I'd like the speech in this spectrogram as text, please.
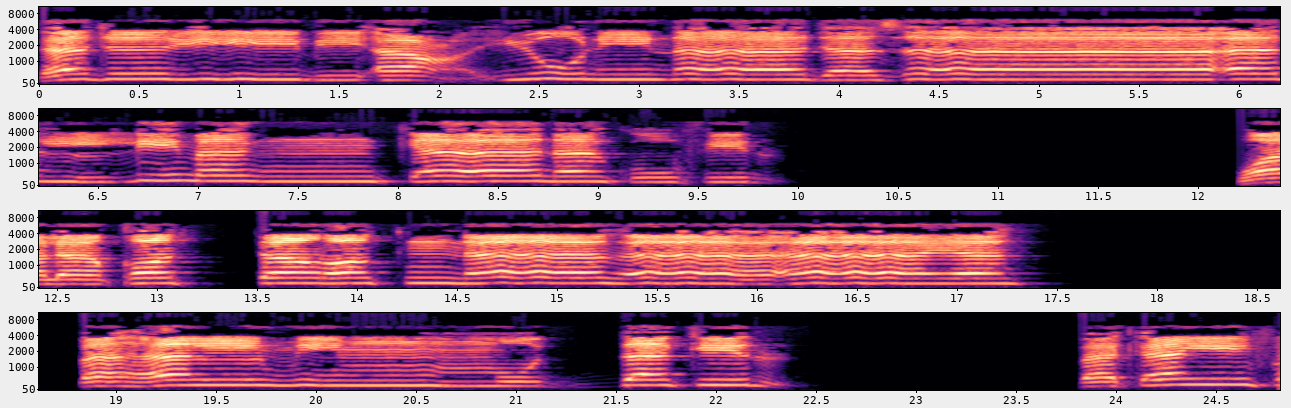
تجري بأعيننا جزاء لمن كان كفر. ولقد تركناها آية فهل من مدكر؟ فكيف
